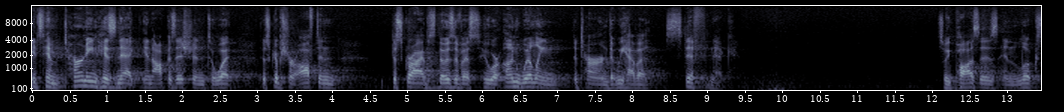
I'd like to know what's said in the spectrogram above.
It's him turning his neck in opposition to what the scripture often describes those of us who are unwilling to turn, that we have a stiff neck. So he pauses and looks,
